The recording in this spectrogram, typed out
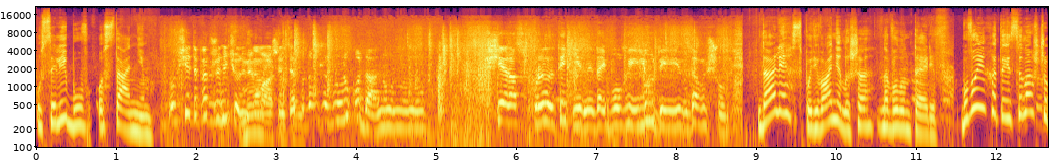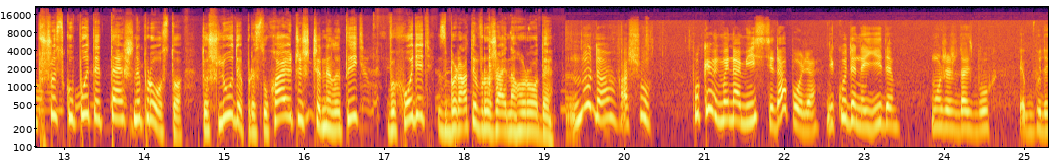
у селі був останнім. Взагалі тепер вже нічого не залишиться, тому що ну, ну куди? Ну, ну, ну. Ще раз прилетить, і не дай Бог, і люди, і да що? Далі сподівання лише на волонтерів. Бо виїхати із села, щоб щось купити, теж непросто. Тож люди, прислухаючись, чи не летить, виходять збирати врожай на городи. Ну так, да, а що? Поки ми на місці, да, Поля? Нікуди не їдемо. Може ж дасть Бог, як буде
